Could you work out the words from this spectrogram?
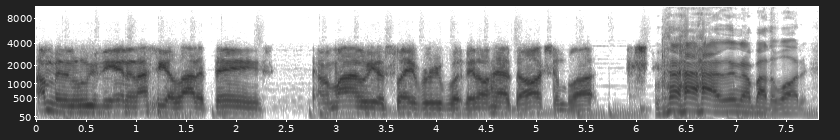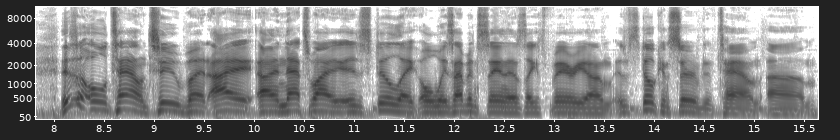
I'm in Louisiana and I see a lot of things that remind me of slavery, but they don't have the auction block. They're not by the water. This is an old town too, but I uh, and that's why it's still like always. I've been saying that it's like it's very um it's still conservative town um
